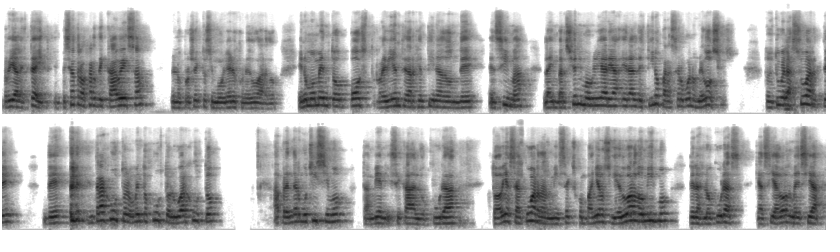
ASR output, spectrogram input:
real estate. Empecé a trabajar de cabeza en los proyectos inmobiliarios con Eduardo, en un momento post-reviente de Argentina donde encima la inversión inmobiliaria era el destino para hacer buenos negocios. Entonces tuve la suerte de entrar justo, en el momento justo, el lugar justo, aprender muchísimo, también hice cada locura. Todavía se acuerdan mis ex compañeros y Eduardo mismo de las locuras que hacía. Eduardo me decía,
